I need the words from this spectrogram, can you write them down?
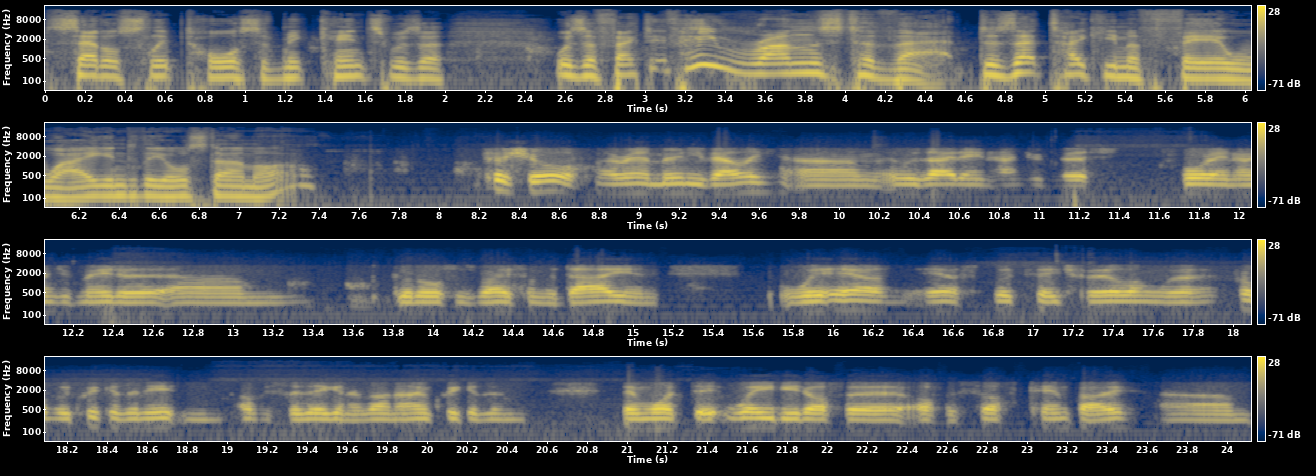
saddle slipped horse of Mick Kent's was a was a factor. If he runs to that, does that take him a fair way into the All Star Mile? For sure, around Moonee Valley. Um, it was 1800 versus 1400 metre um, good horses race on the day, and we, our our splits each furlong were probably quicker than it, and obviously they're going to run home quicker than than what we did off a off a soft tempo. Um,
